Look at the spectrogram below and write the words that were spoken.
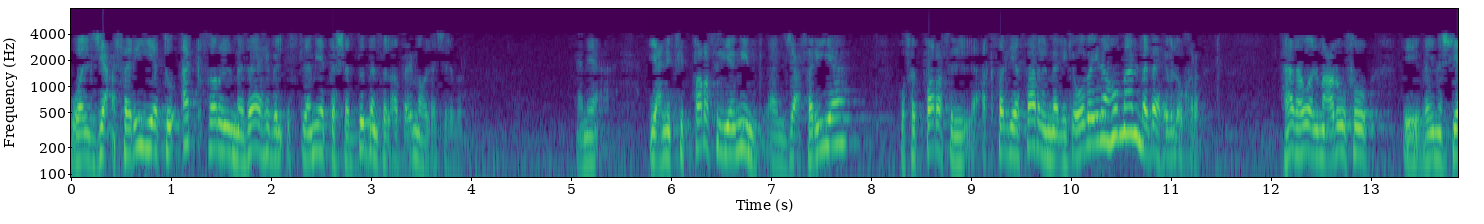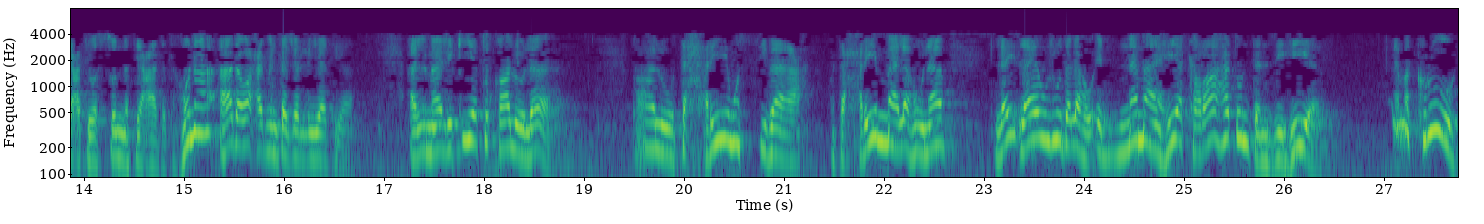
والجعفرية أكثر المذاهب الإسلامية تشددا في الأطعمة والأشربة. يعني يعني في الطرف اليمين الجعفرية وفي الطرف الأقصى اليسار المالكية وبينهما المذاهب الأخرى. هذا هو المعروف بين الشيعة والسنة عادة. هنا هذا واحد من تجلياتها. المالكية قالوا لا. قالوا تحريم السباع وتحريم ما له ناب لا وجود له إنما هي كراهة تنزيهية. مكروه.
